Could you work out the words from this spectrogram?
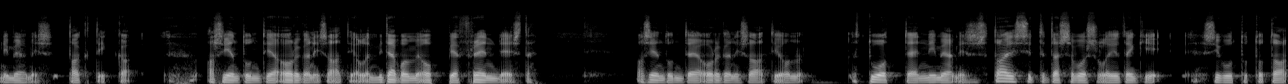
nimeämistaktiikka asiantuntijaorganisaatiolle. Mitä voimme oppia Friendeistä asiantuntijaorganisaation tuotteen nimeämisessä. Tai sitten tässä voisi olla jotenkin sivuttu tota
